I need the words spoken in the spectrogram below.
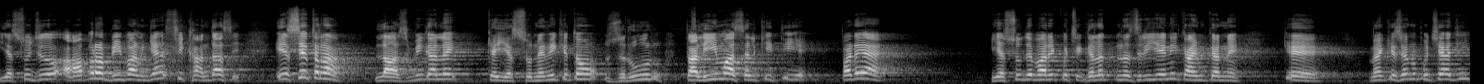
ਯਿਸੂ ਜਦੋਂ ਆਪ ਰੱਬੀ ਬਣ ਗਿਆ ਸਿਖਾਉਂਦਾ ਸੀ ਇਸੇ ਤਰ੍ਹਾਂ ਲਾਜ਼ਮੀ ਗੱਲ ਹੈ ਕਿ ਯਿਸੂ ਨੇ ਵੀ ਕਿਤੋਂ ਜ਼ਰੂਰ ਤਾਲੀਮ ਹਾਸਲ ਕੀਤੀ ਹੈ ਪੜਿਆ ਯਿਸੂ ਦੇ ਬਾਰੇ ਕੁਝ ਗਲਤ ਨਜ਼ਰੀਏ ਨਹੀਂ ਕਾਇਮ ਕਰਨੇ ਕਿ ਮੈਂ ਕਿਸੇ ਨੂੰ ਪੁੱਛਿਆ ਜੀ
